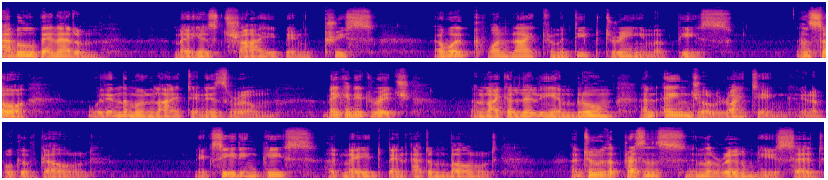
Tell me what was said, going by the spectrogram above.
Abou Ben Adhem, may his tribe increase, awoke one night from a deep dream of peace, and saw, within the moonlight in his room, making it rich, and like a lily in bloom, an angel writing in a book of gold. Exceeding peace had made Ben Adhem bold, and to the presence in the room he said,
